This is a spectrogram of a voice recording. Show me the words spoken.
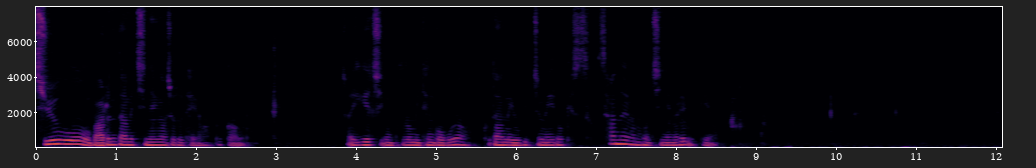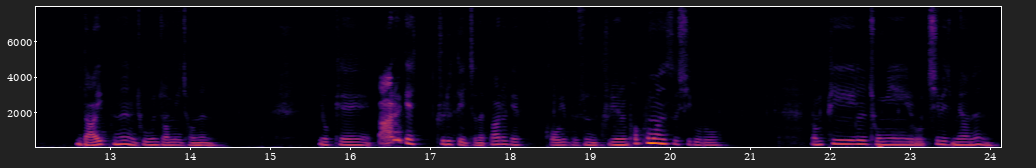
지우고 마른 다음에 진행하셔도 돼요 물감으로. 자 이게 지금 구름이 된 거고요. 그 다음에 여기쯤에 이렇게 산을 한번 진행을 해 볼게요. 이 나이프는 좋은 점이 저는 이렇게 빠르게 그릴 때 있잖아요. 빠르게 거의 무슨 그림을 퍼포먼스 식으로 연필 종이로 치면은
